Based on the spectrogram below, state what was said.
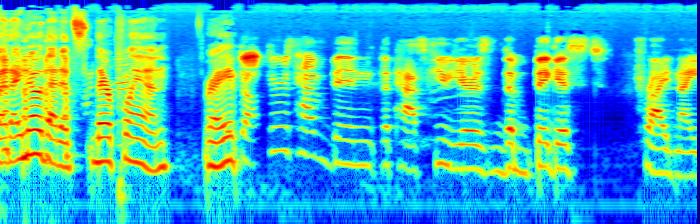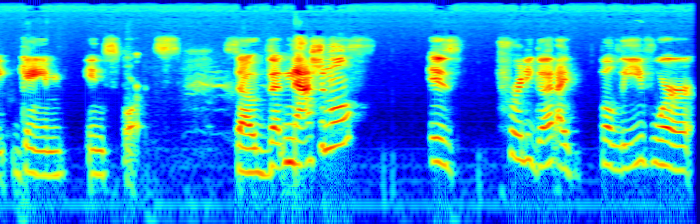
but I know that it's their plan, right? The Dodgers have been the past few years the biggest Pride Night game in sports. So the Nationals is pretty good. I believe we're,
